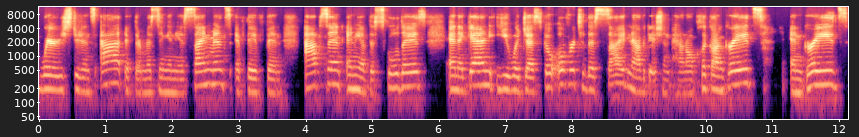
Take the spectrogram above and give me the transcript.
where your students at, if they're missing any assignments, if they've been absent any of the school days. And again, you would just go over to this side navigation panel, click on grades and grades,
